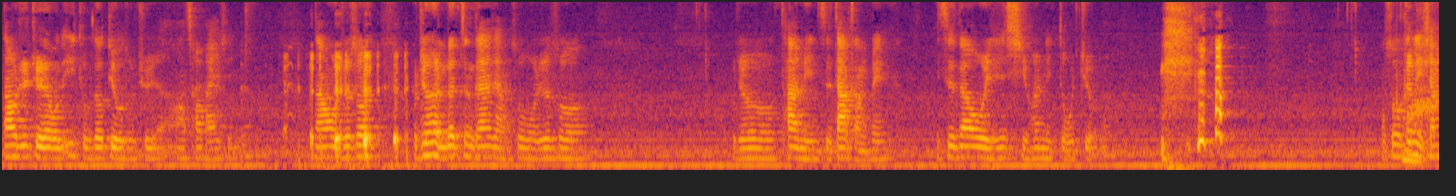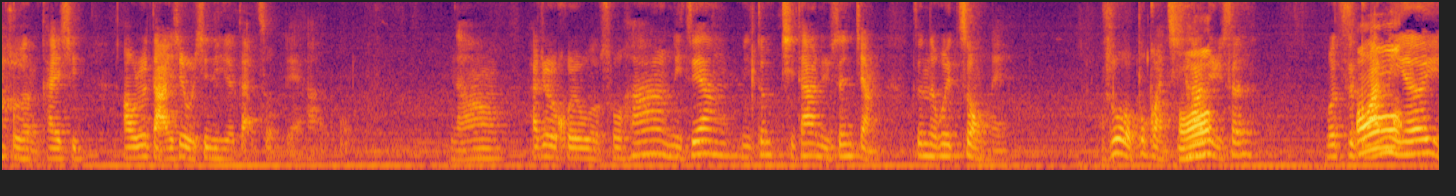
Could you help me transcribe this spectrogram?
然后我就觉得我的意图都丢出去了，然后超开心的。然后我就说，我就很认真跟他讲说，我就说。我就他的名字大港妹，你知道我已经喜欢你多久了？我说跟你相处很开心，然后我就打一些我心里的感受给他，然后他就回我说：“哈，你这样你跟其他女生讲，真的会中哎。”我说：“我不管其他女生，哦、我只管你而已。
